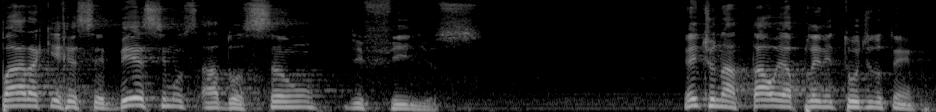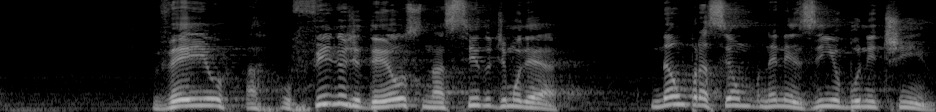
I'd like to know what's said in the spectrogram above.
para que recebêssemos a adoção de filhos. Gente, o Natal é a plenitude do tempo. Veio a, o Filho de Deus, nascido de mulher, não para ser um nenezinho bonitinho.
